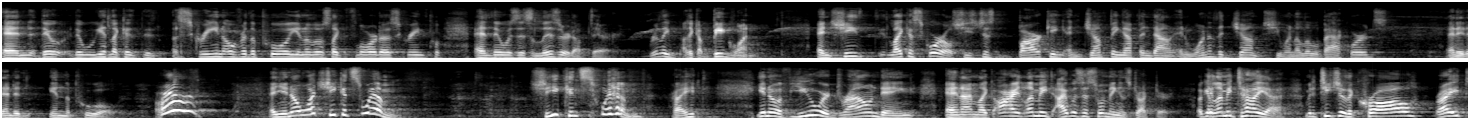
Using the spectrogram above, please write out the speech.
And there, there, we had like a, a, screen over the pool, you know, those like Florida screen pool. And there was this lizard up there, really like a big one. And she, like a squirrel, she's just barking and jumping up and down. And one of the jumps, she went a little backwards and it ended in the pool. And you know what? She could swim. She can swim, right? You know, if you were drowning and I'm like, all right, let me, I was a swimming instructor. Okay, let me tell you, I'm to teach you the crawl, right?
